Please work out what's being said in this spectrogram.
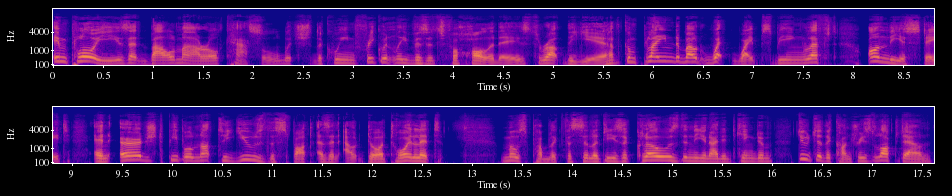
Employees at Balmoral Castle, which the Queen frequently visits for holidays throughout the year, have complained about wet wipes being left on the estate and urged people not to use the spot as an outdoor toilet. Most public facilities are closed in the United Kingdom due to the country's lockdown,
